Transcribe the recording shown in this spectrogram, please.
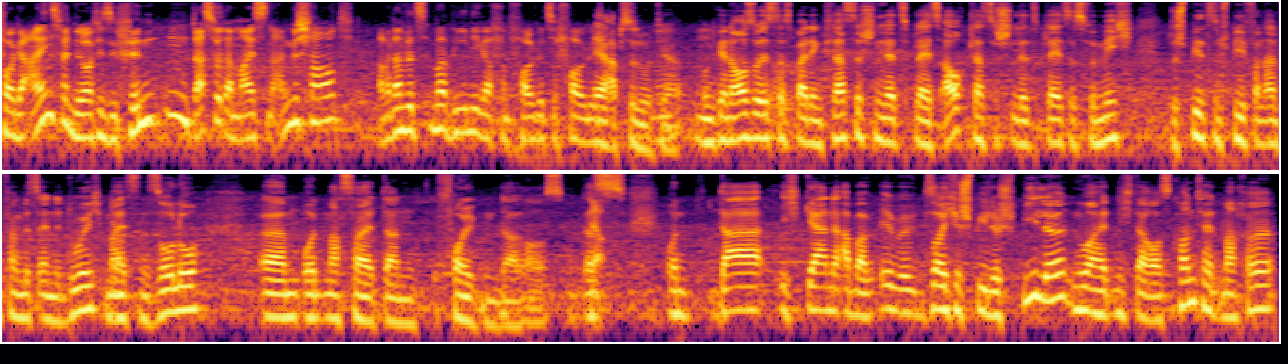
Folge 1, wenn die Leute sie finden, das wird am meisten angeschaut, aber dann wird es immer weniger von Folge zu Folge. Ja, absolut, ja. Und genauso ist das bei den klassischen Let's Plays auch. Klassische Let's Plays ist für mich, du spielst ein Spiel von Anfang bis Ende durch, meistens solo, ähm, und machst halt dann Folgen daraus. Das, Und da ich gerne aber äh, solche Spiele spiele, nur halt nicht daraus Content mache,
